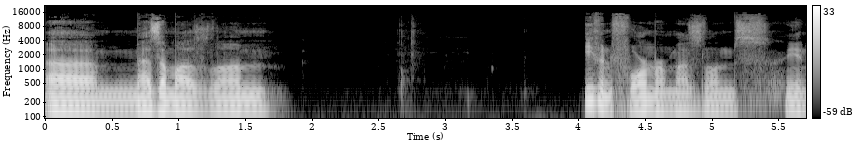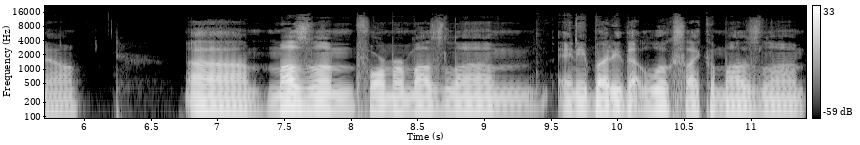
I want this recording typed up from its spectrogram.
Um, as a Muslim, even former Muslims, you know, um, Muslim, former Muslim, anybody that looks like a Muslim.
